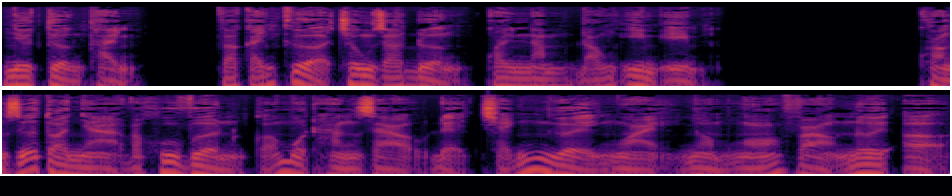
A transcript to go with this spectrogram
như tường thành và cánh cửa trông ra đường quanh năm đóng im ỉm. Khoảng giữa tòa nhà và khu vườn có một hàng rào để tránh người ngoài nhòm ngó vào nơi ở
